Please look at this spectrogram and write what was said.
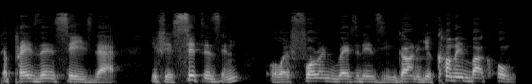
the president says that if you're a citizen or a foreign resident in Ghana, you're coming back home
